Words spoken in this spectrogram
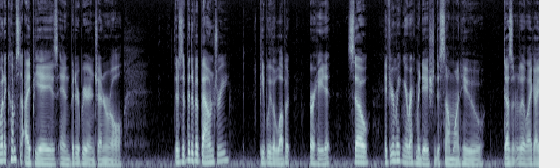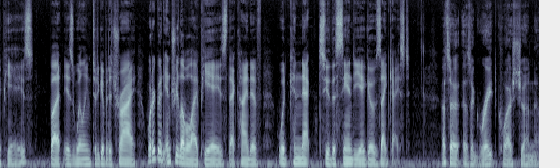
when it comes to IPAs and bitter beer in general, there's a bit of a boundary. People either love it or hate it. So if you're making a recommendation to someone who doesn't really like IPAs but is willing to give it a try, what are good entry level IPAs that kind of would connect to the San Diego zeitgeist? That's a that's a great question.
